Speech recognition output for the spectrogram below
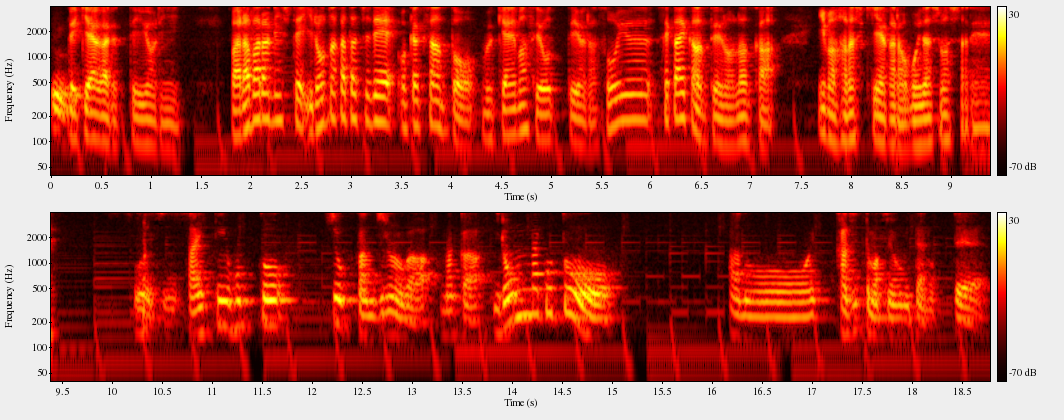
うん出来上がるっていうように、バラバラにしていろんな形でお客さんと向き合いますよっていうような、そういう世界観っていうのをなんか、今話聞きながら思い出しましたね。そうですね。最近本当強く感じるのが、なんかいろんなことを、あのーかじってますよみたいのって、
